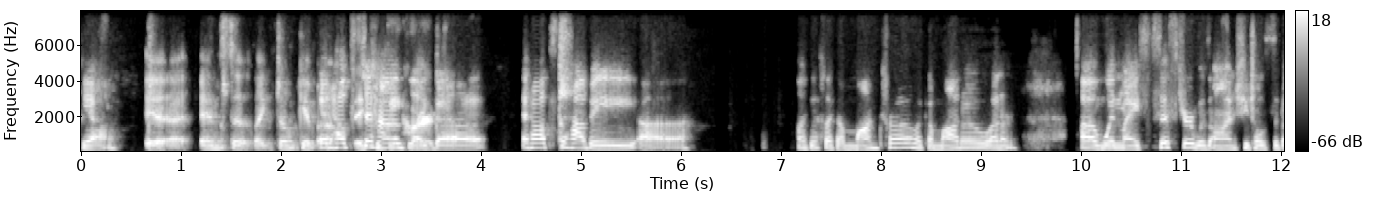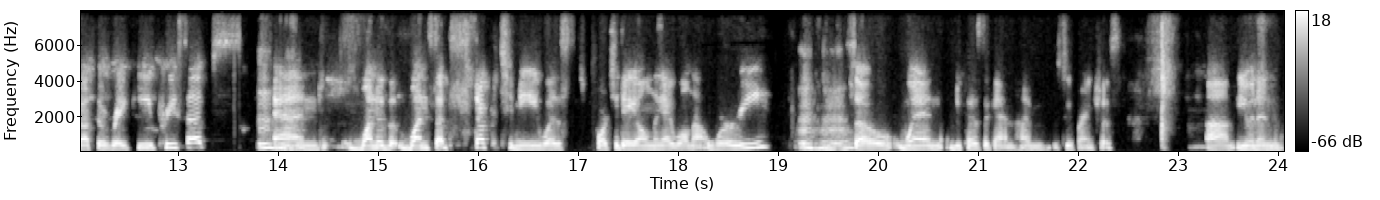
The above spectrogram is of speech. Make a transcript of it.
yeah it, and so like don't give it up. helps it to have like a it helps to have a uh i guess like a mantra like a motto. I don't uh, when my sister was on she told us about the reiki precepts. Mm-hmm. and one of the ones that stuck to me was for today only i will not worry. Mm-hmm. so when because again i'm super anxious um, even in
